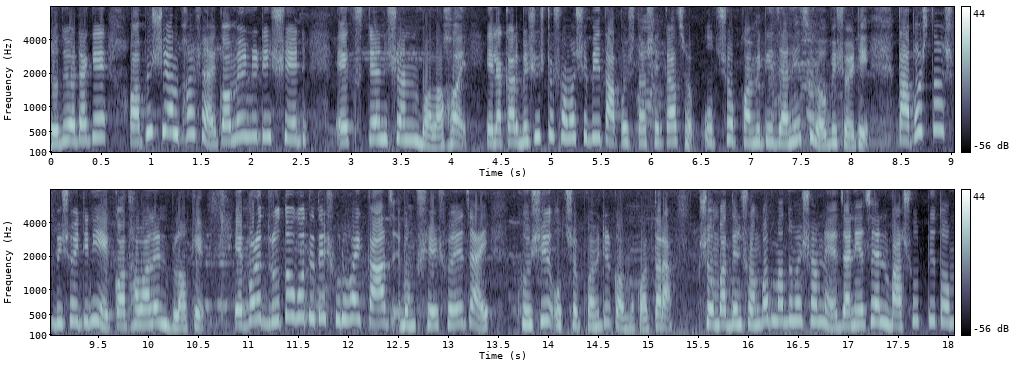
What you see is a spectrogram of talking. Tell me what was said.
যদিও এটাকে অফিসিয়াল ভাষায় কমিউনিটি শেড এক্সটেনশন বলা হয়। এলাকার বিশিষ্ট সমাজসেবী তাপস দাসের কাছে উৎসব কমিটি জানিয়েছিল বিষয়টি। তাপস দাস বিষয়টি নিয়ে কথা বলেন ব্লকে। এরপরে দ্রুত গতিতে শুরু হয় কাজ এবং শেষ হয়ে যায় খুশি উৎসব কমিটির কর্মকর্তারা। সোমবার দিন সংবাদ মাধ্যমের সামনে জানিয়েছেন, বাষট্টিতম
